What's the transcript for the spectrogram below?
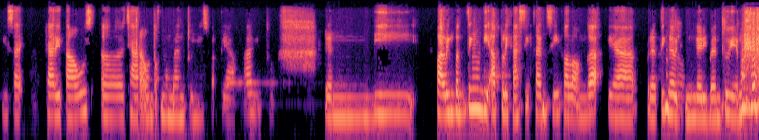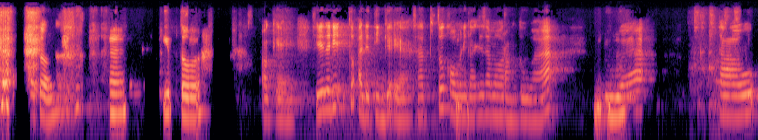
bisa cari tahu e, cara untuk membantunya seperti apa gitu. Dan di paling penting diaplikasikan sih. Kalau enggak ya berarti nggak nggak dibantuin Betul. Eh, itu. Oke, jadi tadi itu ada tiga ya. Satu tuh komunikasi sama orang tua. Dua, tahu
